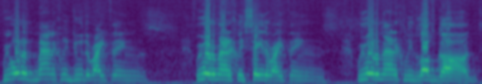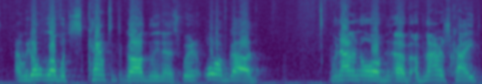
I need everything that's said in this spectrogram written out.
We automatically do the right things. We automatically say the right things. We automatically love God, and we don't love what's counter to godliness. We're in awe of God. We're not in awe of, of, of narishkeit,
